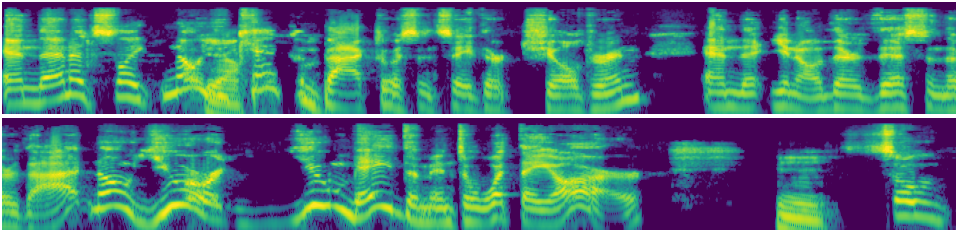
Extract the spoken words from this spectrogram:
And then it's like, no, yeah. you can't come back to us and say they're children and that, you know, they're this and they're that. No, you are, you made them into what they are. Mm. So,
